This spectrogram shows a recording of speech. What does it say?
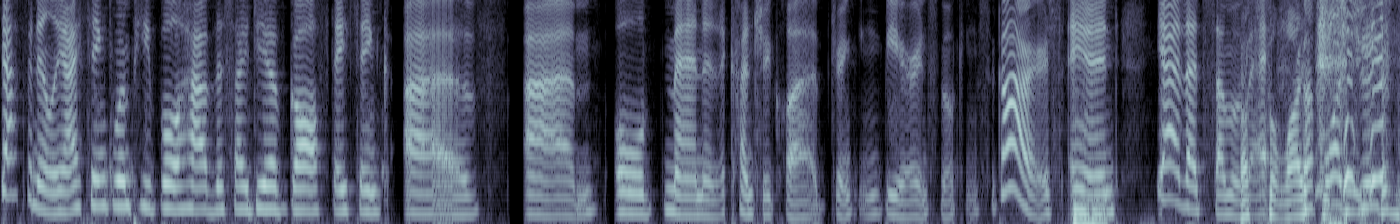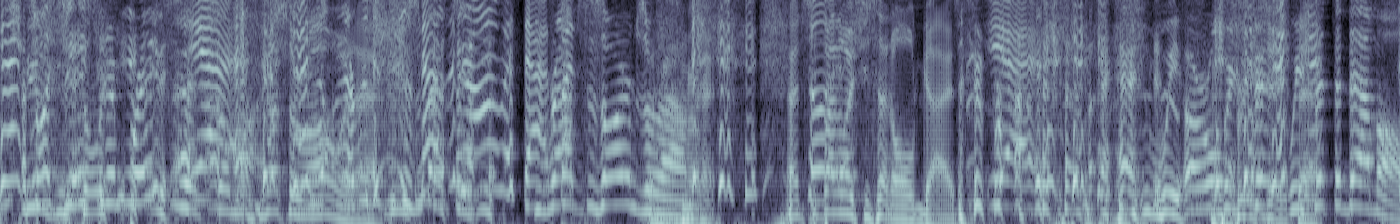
definitely. I think when people have this idea of golf, they think of um, old men in a country club drinking beer and smoking cigars. And yeah, that's some of That's it. the life. That's why Jason, that's why Jason embraces it Yeah. so much. There's nothing wrong with Everything that. you just Nothing wrong with that, He but- wraps his arms around it. That's, So- by the way, she said old guys. yeah. and we are all We fit, we fit the demo,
